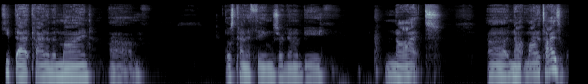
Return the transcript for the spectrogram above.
keep that kind of in mind. Um, those kind of things are going to be not uh, not monetizable.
